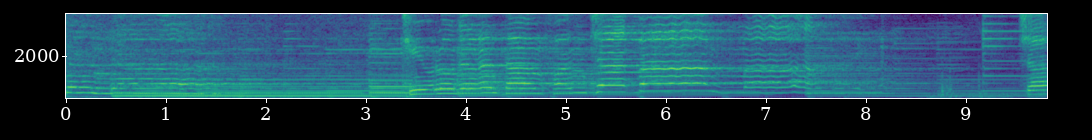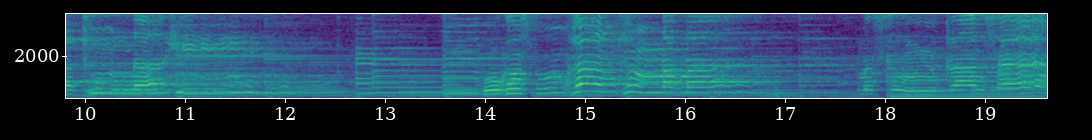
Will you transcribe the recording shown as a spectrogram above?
นิ่นนานที่เราเดินตามฝันจากบ้านมาไกลจากทุ่งนาเขียวภูเขาสูงข้างทุ่งดอกไม้มาสู่อยู่กลางแสง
